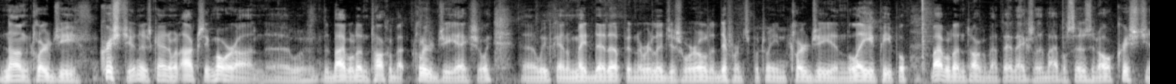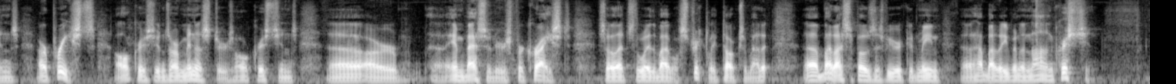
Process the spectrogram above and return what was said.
non clergy Christian is kind of an oxymoron. Uh, the Bible doesn't talk about clergy, actually. Uh, we've kind of made that up in the religious world, a difference between clergy and lay people. The Bible doesn't talk about that. Actually, the Bible says that all Christians are priests, all Christians are ministers, all Christians uh, are uh, ambassadors for Christ. So that's the way the Bible strictly talks about it. Uh, but I suppose this viewer could mean, uh, how about even a non Christian?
